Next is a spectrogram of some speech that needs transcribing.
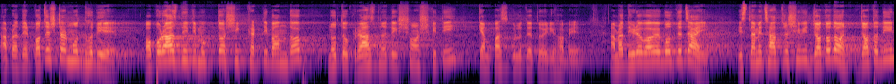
আপনাদের প্রচেষ্টার মধ্য দিয়ে অপরাজনীতিমুক্ত শিক্ষার্থী বান্ধব নতুন রাজনৈতিক সংস্কৃতি ক্যাম্পাসগুলোতে তৈরি হবে। আমরা দৃঢ়ভাবে বলতে চাই, ইসলামী ছাত্র শিবির যতদিন যতদিন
